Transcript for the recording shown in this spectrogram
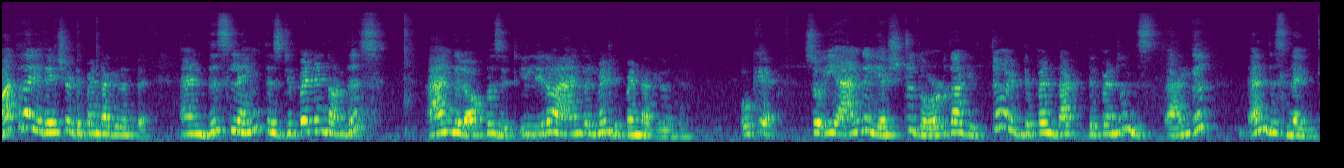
ಮಾತ್ರ ಈ ರೇಷಿಯೋ ಡಿಪೆಂಡ್ ಆಗಿರುತ್ತೆ. And this length is dependent on this angle opposite ಇಲ್ಲಿರೋ ಆ್ಯಂಗಲ್ ಮೇಲೆ ಡಿಪೆಂಡ್ ಆಗಿರುತ್ತೆ. ಓಕೆ ಸೊ ಈ ಆ್ಯಂಗಲ್ ಎಷ್ಟು ದೊಡ್ಡದಾಗಿತ್ತು it depend that depends on this angle and this length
